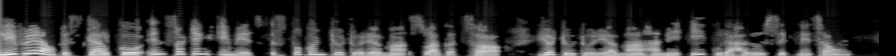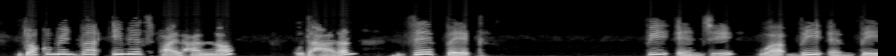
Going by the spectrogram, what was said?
Libre office क्याल्कको inserting image spoken ट्युटोरियलमा स्वागत छ। यो ट्युटोरियलमा हामी यी कुराहरु सिक्ने छौं डकुमेन्टमा इमेज फाइल हाल्न उदाहरण जेपीईजी पीएनजी वा बीएमपी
